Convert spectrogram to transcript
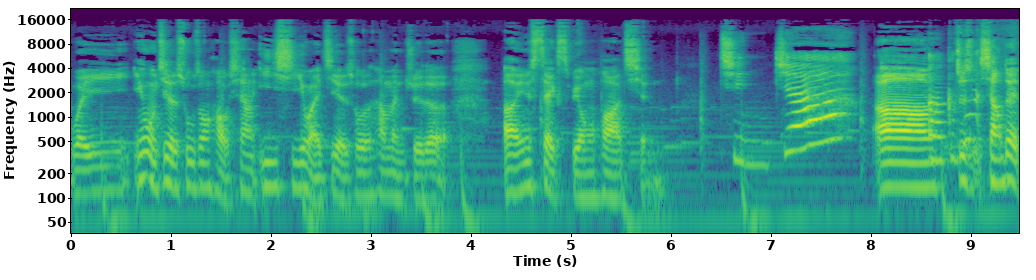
唯一，因为我记得书中好像依稀我还记得说，他们觉得，呃，因为 sex 不用花钱，请假啊、就是相对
